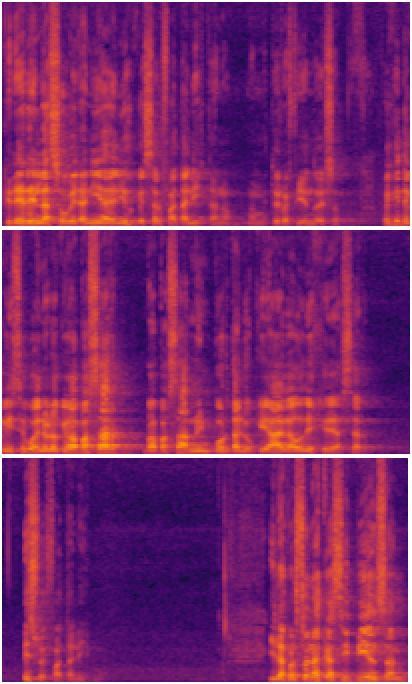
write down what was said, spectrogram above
creer en la soberanía de Dios que ser fatalista, no, no me estoy refiriendo a eso. Hay gente que dice, bueno, lo que va a pasar, va a pasar, no importa lo que haga o deje de hacer. Eso es fatalismo. Y las personas que así piensan,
